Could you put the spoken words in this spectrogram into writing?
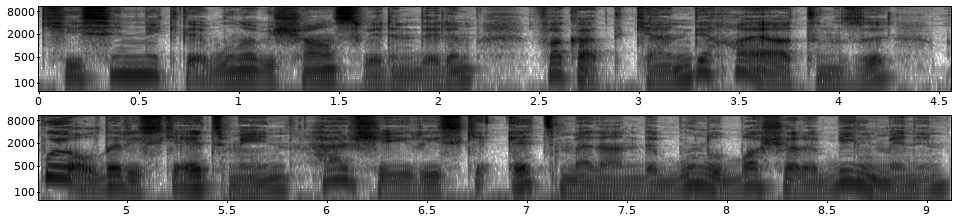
kesinlikle buna bir şans verin derim. Fakat kendi hayatınızı bu yolda riske etmeyin. Her şeyi riske etmeden de bunu başarabilmenin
